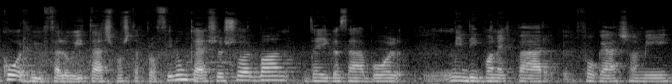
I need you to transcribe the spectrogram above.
Korhű felújítás most a profilunk elsősorban, de igazából mindig van egy pár fogás, ami,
